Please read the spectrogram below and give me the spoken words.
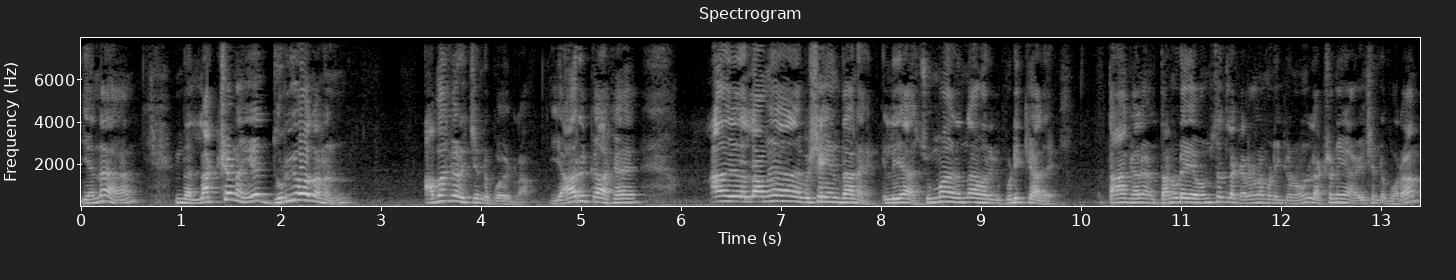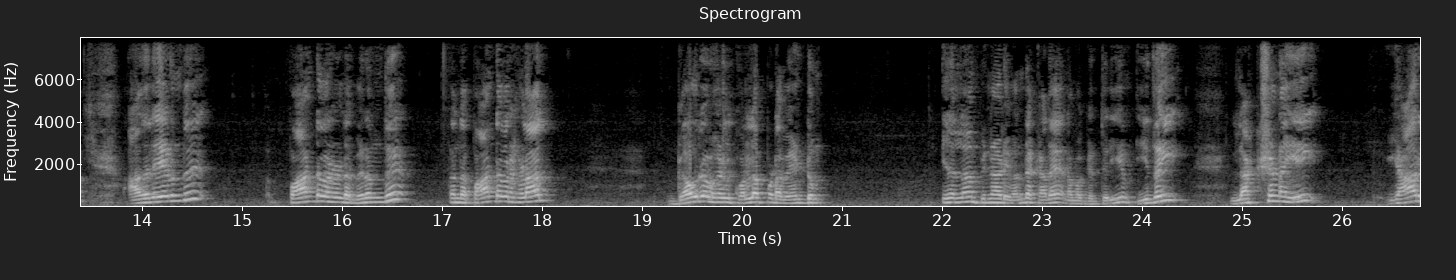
ஏன்னா இந்த லக்ஷணையை துரியோதனன் அபகரிச்சுட்டு போயிடுறான். யாருக்காக? அது எல்லாமே விஷயம் தானே இல்லையா? சும்மா இருந்தால் அவருக்கு பிடிக்காது. தான் கல தன்னுடைய வம்சத்தில் கல்யாணம் பண்ணிக்கணும்னு லக்ஷணையை அழிச்சுட்டு போகிறான் அதிலேருந்து பாண்டவர்களிடமிருந்து அந்த பாண்டவர்களால் கௌரவர்கள் கொல்லப்பட வேண்டும். இதெல்லாம் பின்னாடி வந்த கதை நமக்கு தெரியும். இதை லக்ஷணையை யார்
